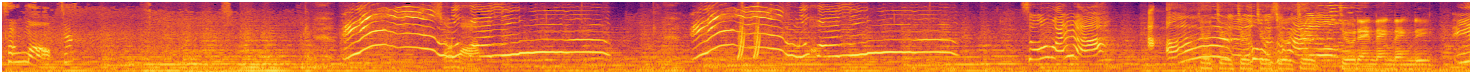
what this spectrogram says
Số 1 chắc số một. Số mấy hả? À, à, chưa chưa chưa chưa chưa chưa đang đang đang đi. Ý.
